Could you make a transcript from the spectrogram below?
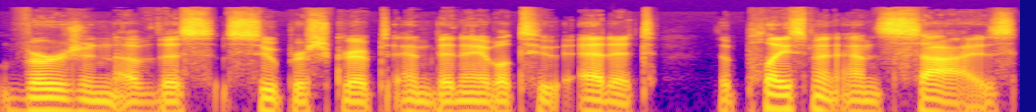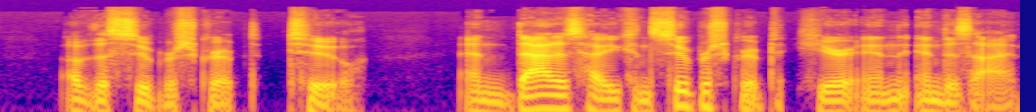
version of this superscript and been able to edit the placement and size of the superscript too. And that is how you can superscript here in InDesign.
